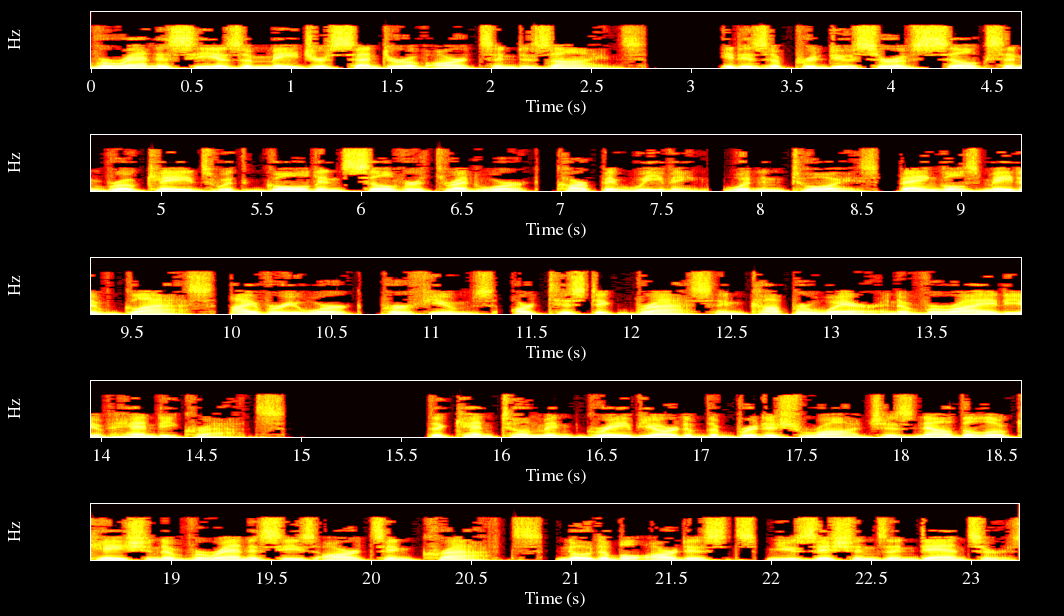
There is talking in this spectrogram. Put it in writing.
Varanasi is a major centre of arts and designs. It is a producer of silks and brocades with gold and silver thread work, carpet weaving, wooden toys, bangles made of glass, ivory work, perfumes, artistic brass and copper ware and a variety of handicrafts. The cantonment graveyard of the British Raj is now the location of Varanasi's arts and crafts. Notable artists, musicians and dancers,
